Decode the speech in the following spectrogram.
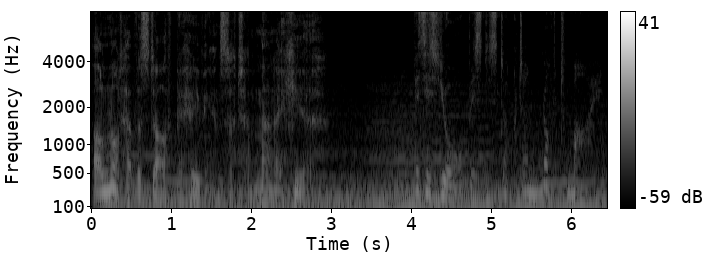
I'll not have the staff behaving in such a manner here. This is your business, Doctor, not mine.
